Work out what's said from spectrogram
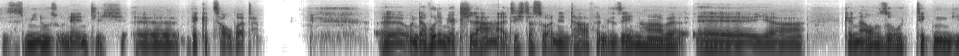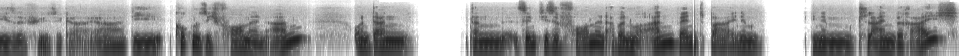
dieses Minus unendlich äh, weggezaubert. Äh, und da wurde mir klar, als ich das so an den Tafeln gesehen habe, äh, ja, genau so ticken diese Physiker, ja. Die gucken sich Formeln an und dann dann sind diese Formeln aber nur anwendbar in einem in einem kleinen Bereich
